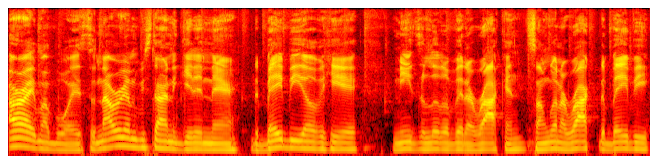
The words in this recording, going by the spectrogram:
All right, my boys. So now we're to be starting to get in there. The baby over here needs a little bit of rocking. So I'm to rock the baby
